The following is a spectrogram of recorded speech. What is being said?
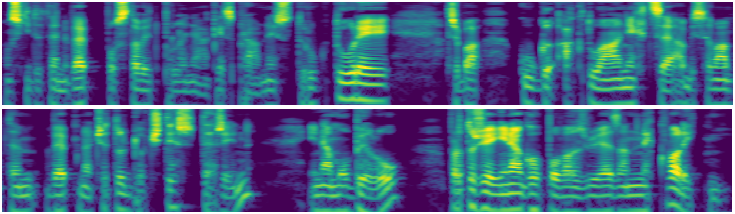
Musíte ten web postavit podle nějaké správné struktury. Třeba Google aktuálně chce, aby se vám ten web načetl do čtyř vteřin i na mobilu, protože jinak ho považuje za nekvalitní.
